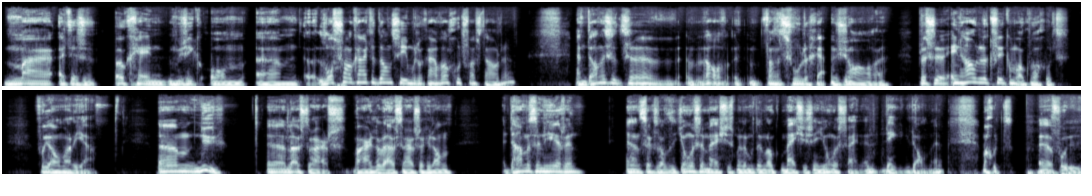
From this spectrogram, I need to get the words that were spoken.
Maar het is ook geen muziek om ehm, los van elkaar te dansen. Je moet elkaar wel goed vasthouden. En dan is het eh, wel van het zwoele ge- genre. Plus inhoudelijk vind ik hem ook wel goed. Voor jou, Maria. Ehm, nu, luisteraars. Waarde luisteraars zeg je dan. Dames en heren. En dan zeggen ze altijd jongens en meisjes, maar dat moeten dan ook meisjes en jongens zijn, hè? denk ik dan. Hè? Maar goed, eh, voor u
